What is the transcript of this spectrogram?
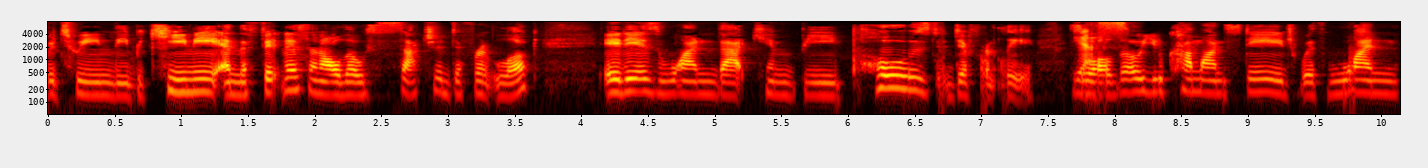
between the bikini and the fitness. And although such a different look, it is one that can be posed differently. Yes. So although you come on stage with one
